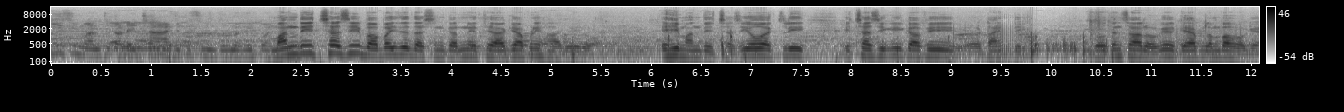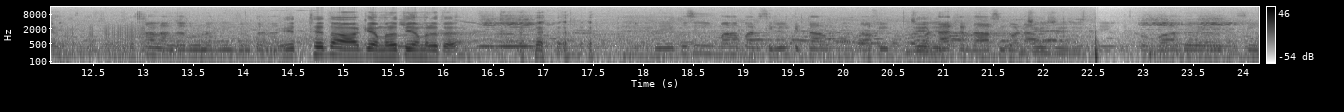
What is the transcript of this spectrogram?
ਕੀ ਸੀ ਮਨ ਚ ਤੁਹਾਡੀ ਇੱਛਾ ਅੱਜ ਤੁਸੀਂ ਗੁਰੂ ਨਗਰੀ ਪਹੁੰਚੇ? ਮਨ ਦੀ ਇੱਛਾ ਸੀ ਬਾਬਾ ਜੀ ਦੇ ਦਰਸ਼ਨ ਕਰਨੇ ਇੱਥੇ ਆ ਕੇ ਆਪਣੀ ਹਾਜ਼ਰੀ ਲਵਾ ਇਹੀ ਮਨ ਦੀ ਇੱਛਾ ਸੀ। ਉਹ ਐਕਚੁਅਲੀ ਇੱਛਾ ਸੀ ਕਿ ਕਾਫੀ ਟਾਈਮ ਦੀ। 2-3 ਸਾਲ ਹੋ ਗਏ ਗੈਪ ਲੰਬਾ ਹੋ ਗਿਆ। ਕਿਸ ਲੱਗਦਾ ਗੁਰੂ ਨਗਰੀ ਗੁਰੂ ਘਰ ਇੱਥੇ ਤਾਂ ਆ ਕੇ ਅੰਮ੍ਰਿਤ ਹੀ ਅੰਮ੍ਰਿਤ ਹੈ। ਤੁਸੀਂ ਮਹਾਭਾਰਤ ਸੀਰੀਅਲ ਕੀਤਾ ਕਾਫੀ। ਵੱਡਾ ਕਿਰਦਾਰ ਸੀ ਤੁਹਾਡਾ। ਜੀ ਜੀ ਜੀ। ਤੇ ਉਸ ਤੋਂ ਬਾਅਦ ਤੁਸੀਂ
